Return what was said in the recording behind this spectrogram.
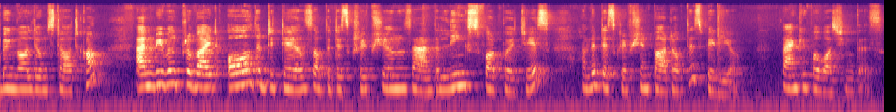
bengallooms.com and we will provide all the details of the descriptions and the links for purchase on the description part of this video. Thank you for watching this.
